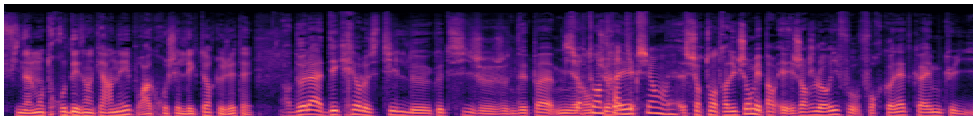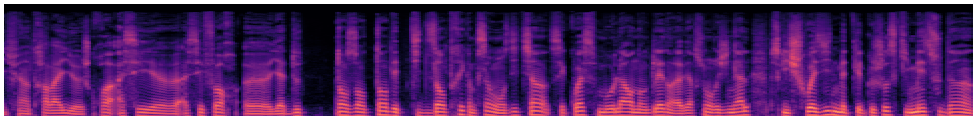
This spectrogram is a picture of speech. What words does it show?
finalement trop désincarné pour accrocher le lecteur que j'étais. Alors de là à décrire le style de Coetzee, je, je ne vais pas m'y aventurer. Surtout en traduction. Surtout en traduction, mais par... Georges Laurie, il faut, faut, reconnaître quand même qu'il fait un travail, je crois, assez, assez fort. il y a deux temps en temps des petites entrées comme ça où on se dit tiens c'est quoi ce mot là en anglais dans la version originale? Parce qu'il choisit de mettre quelque chose qui met soudain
